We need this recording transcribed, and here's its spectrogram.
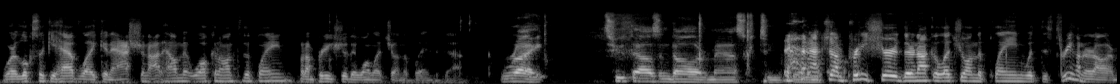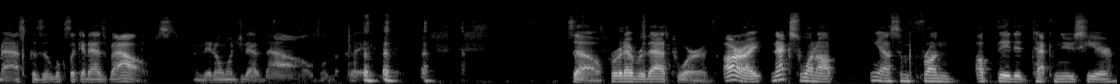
where it looks like you have like an astronaut helmet walking onto the plane. But I'm pretty sure they won't let you on the plane with that. Right, two thousand dollar mask to. Actually, I'm pretty sure they're not going to let you on the plane with this three hundred dollar mask because it looks like it has valves, and they don't want you to have valves on the plane. so, for whatever that's worth. All right, next one up. Yeah, some fun updated tech news here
